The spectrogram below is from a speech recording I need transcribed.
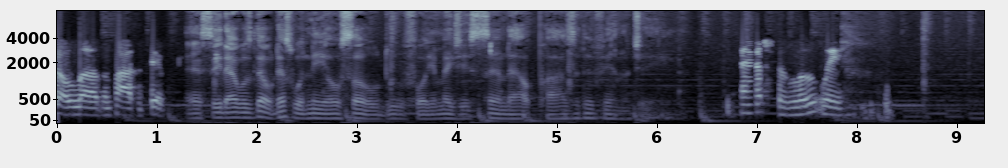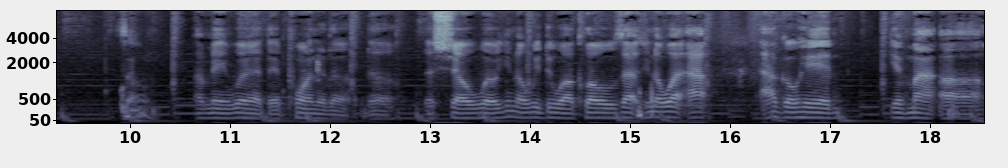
show love and positivity. And see, that was dope. That's what Neo Soul do for you. Makes you send out positive energy. Absolutely. So, I mean, we're at that point of the the, the show where you know we do our close closeouts. You know what? I I'll go ahead and give my uh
